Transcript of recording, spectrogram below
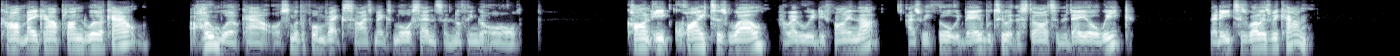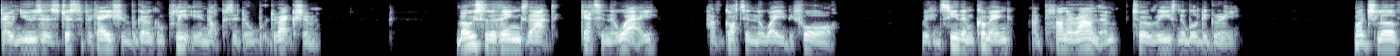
Can't make our planned workout? A home workout or some other form of exercise makes more sense than nothing at all. Can't eat quite as well, however we define that, as we thought we'd be able to at the start of the day or week, then eat as well as we can. Don't use it as justification for going completely in the opposite direction. Most of the things that get in the way have got in the way before. We can see them coming and plan around them to a reasonable degree. Much love,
